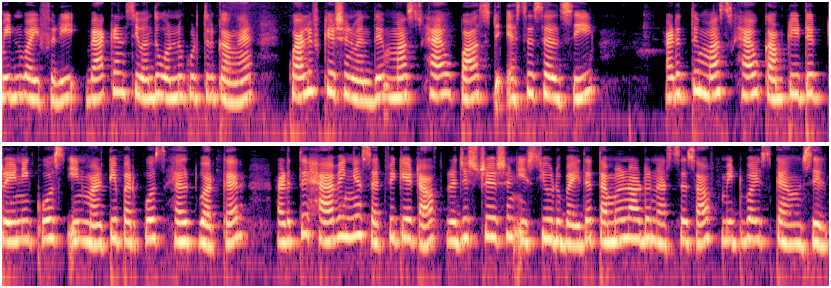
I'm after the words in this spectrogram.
மிட்வைஃபரி வேக்கன்சி வந்து ஒன்று கொடுத்துருக்காங்க. குவாலிஃபிகேஷன் வந்து மஸ்ட் ஹேவ் பாஸ்ட் எஸ்எஸ்எல்சி அடுத்து must have completed training course in multipurpose health worker அடுத்து having a certificate of registration issued by the Tamil Nadu nurses of midwives council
